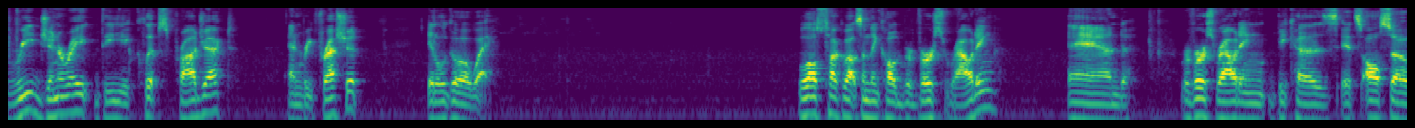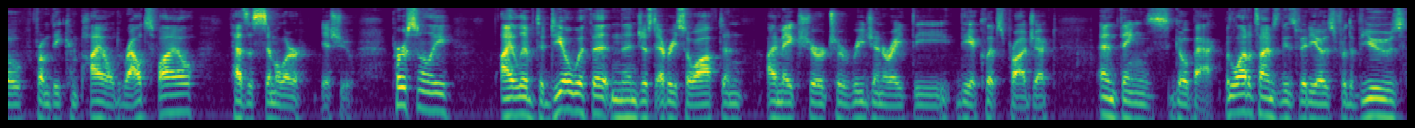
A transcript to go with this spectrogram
regenerate the Eclipse project and refresh it, it'll go away. We'll also talk about something called reverse routing and reverse routing because it's also from the compiled routes file has a similar issue. Personally, I live to deal with it and then just every so often I make sure to regenerate the, the Eclipse project and things go back. But a lot of times in these videos for the views,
